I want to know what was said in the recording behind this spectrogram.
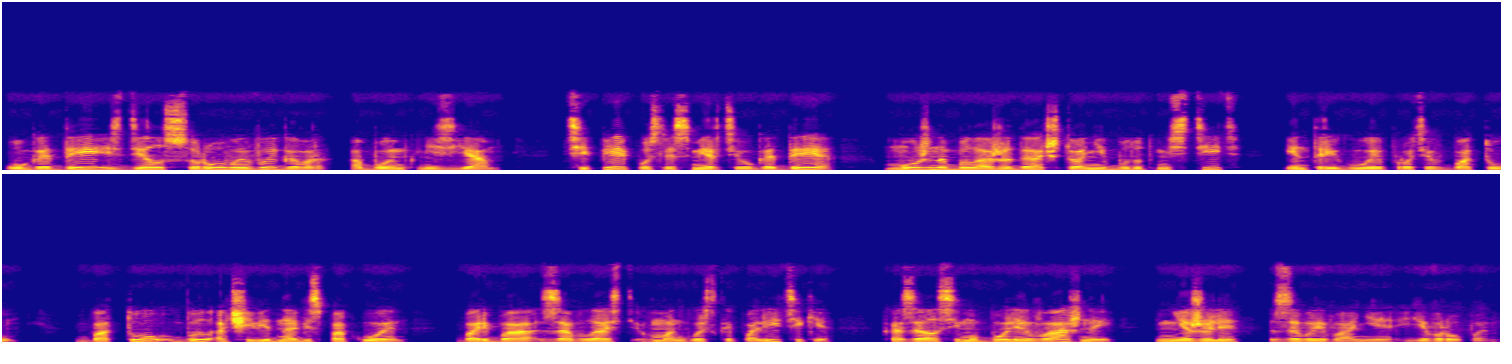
Угадей сделал суровый выговор обоим князьям. Теперь, после смерти Угадея, можно было ожидать, что они будут мстить, интригуя против Бату. Бату был очевидно обеспокоен. Борьба за власть в монгольской политике казалась ему более важной, нежели завоевание Европы.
